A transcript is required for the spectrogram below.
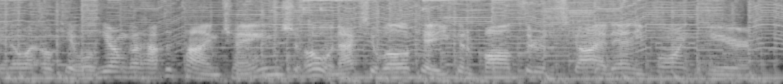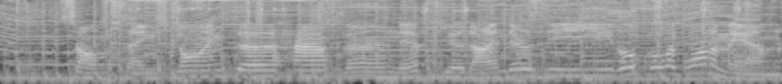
You know what? Okay, well, here I'm gonna have to time change. Oh, and actually, well, okay, you can fall through the sky at any point here something's going to happen if you die. And there's the local iguana man.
